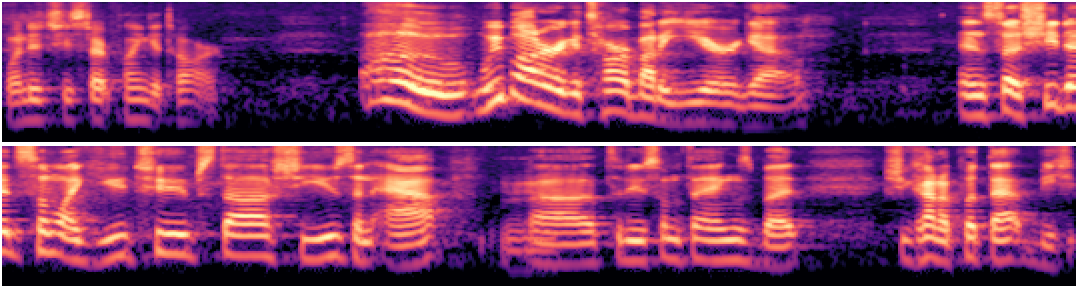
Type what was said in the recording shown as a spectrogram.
When did you start playing guitar? Oh, we bought her a guitar about a year ago, and so she did some like YouTube stuff. She used an app uh, to do some things, but she kind of put that be-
